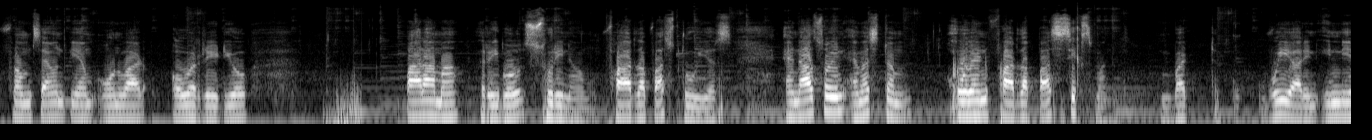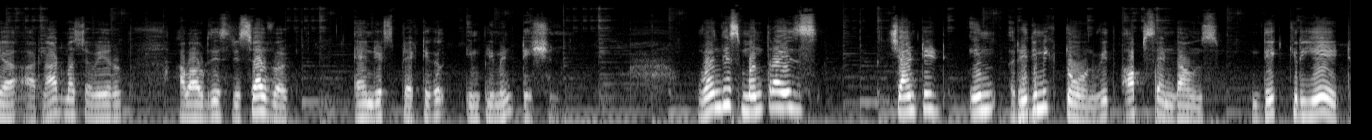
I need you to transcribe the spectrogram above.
from 7 pm onward over radio Parama Ribo Suriname for the past 2 years and also in Amsterdam Holland for the past 6 months. But we are in India are not much aware about this research work and its practical implementation. When this mantra is chanted in rhythmic tone with ups and downs they create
